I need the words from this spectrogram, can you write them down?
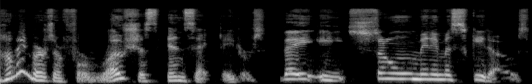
Hummingbirds are ferocious insect eaters. They eat so many mosquitoes.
